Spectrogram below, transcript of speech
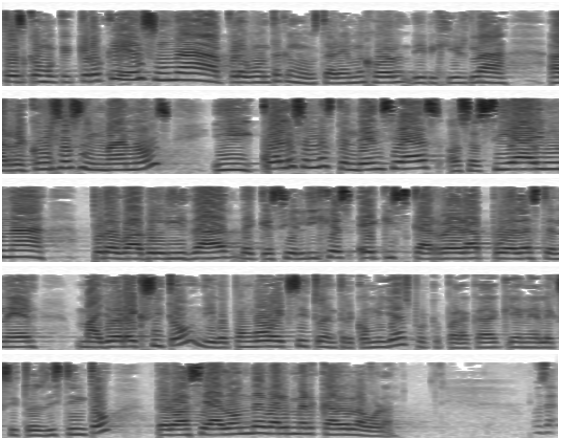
pues como que creo que es una pregunta que me gustaría mejor dirigirla a recursos humanos y cuáles son las tendencias, o sea, si hay una probabilidad de que si eliges X carrera puedas tener mayor éxito, digo, pongo éxito entre comillas porque para cada quien el éxito es distinto, pero hacia dónde va el mercado laboral. O sea,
